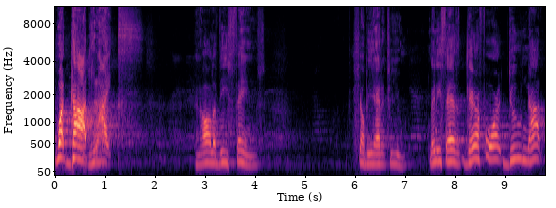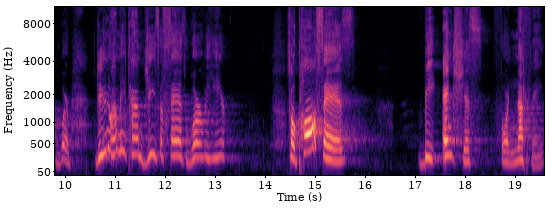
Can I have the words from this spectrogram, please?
what God likes. And all of these things shall be added to you. Then he says, therefore, do not worry. Do you know how many times Jesus says worry here? So Paul says, be anxious for nothing.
